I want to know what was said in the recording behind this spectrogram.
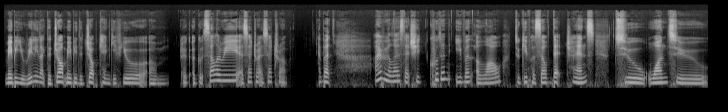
Maybe you really like the job. Maybe the job can give you um, a, a good salary, etc., etc. But I realized that she couldn't even allow to give herself that chance to want to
